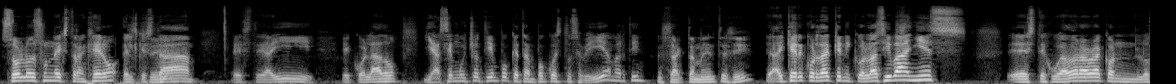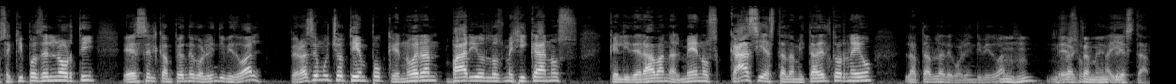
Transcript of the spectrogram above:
solo es un extranjero el que está este, ahí eh, colado. Y hace mucho tiempo que tampoco esto se veía, Martín. Exactamente, sí. Hay que recordar que Nicolás Ibáñez, este jugador ahora con los equipos del norte, es el campeón de gol individual. Pero hace mucho tiempo que no eran varios los mexicanos que lideraban al menos casi hasta la mitad del torneo la tabla de gol individual. exactamente. ahí está.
